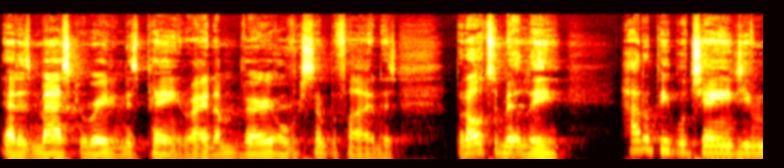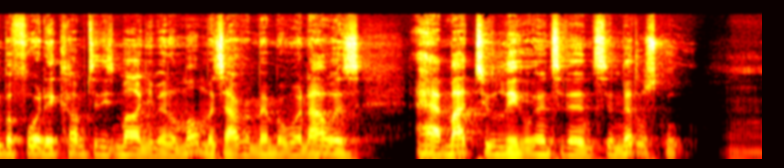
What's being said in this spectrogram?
that is masquerading as pain, right? And I'm very oversimplifying this, but ultimately, how do people change even before they come to these monumental moments? I remember when I was, I had my two legal incidents in middle school. Mm-hmm.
